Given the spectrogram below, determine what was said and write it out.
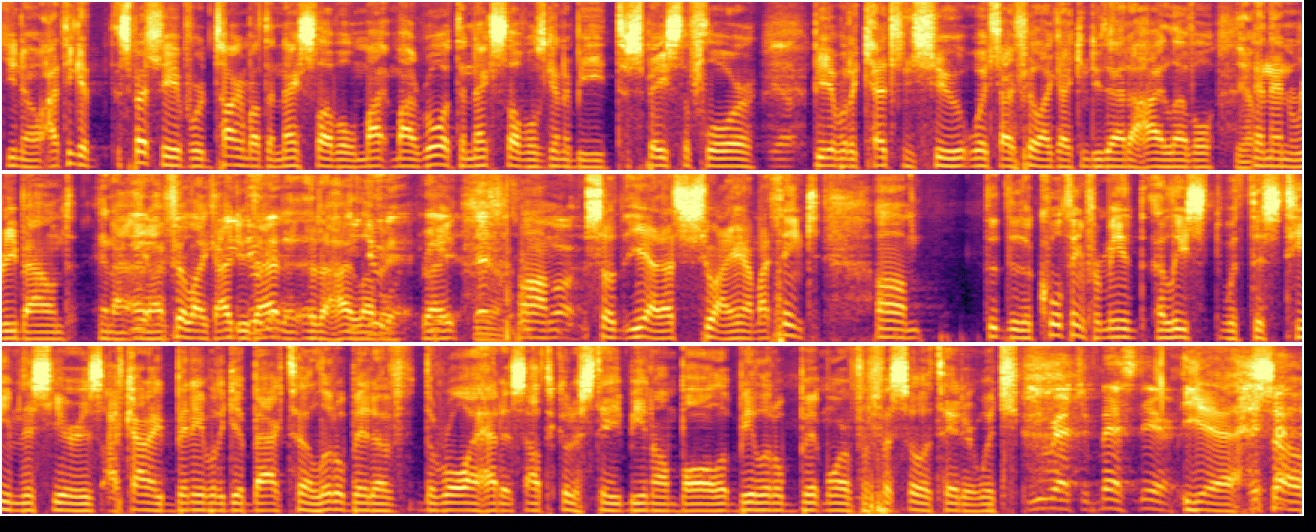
you know, I think it, especially if we're talking about the next level, my, my role at the next level is going to be to space the floor, Yeah. be able to catch and shoot, which I feel like I can do that at a high level, Yep. and then rebound, and I, and I feel like I do, do that, that. at, a high You level, that. Yeah, right? that's just who you um, so yeah, that's just who I am. I think. Um, the, the, the cool thing for me, at least with this team this year, is I've kind of been able to get back to a little bit of the role I had at South Dakota State, being on ball, be a little bit more of a facilitator, which You were at your best there. yeah. So,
